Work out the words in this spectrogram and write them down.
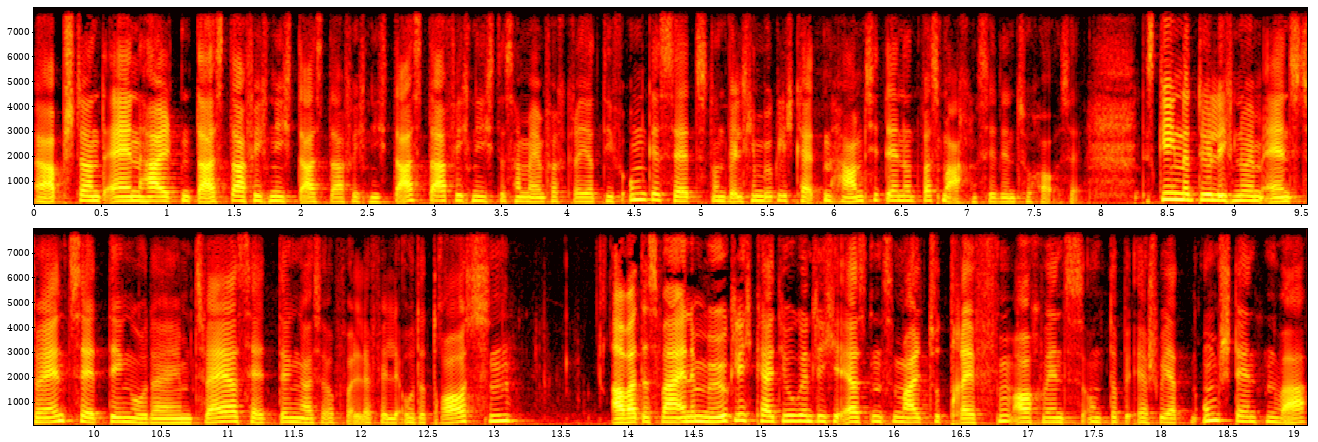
Abstand einhalten, das darf ich nicht, das darf ich nicht, das darf ich nicht. Das haben wir einfach kreativ umgesetzt. Und welche Möglichkeiten haben Sie denn und was machen Sie denn zu Hause? Das ging natürlich nur im 1 zu 1 Setting oder im Zweier Setting, also auf alle Fälle, oder draußen. Aber das war eine Möglichkeit, Jugendliche erstens mal zu treffen, auch wenn es unter erschwerten Umständen war.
